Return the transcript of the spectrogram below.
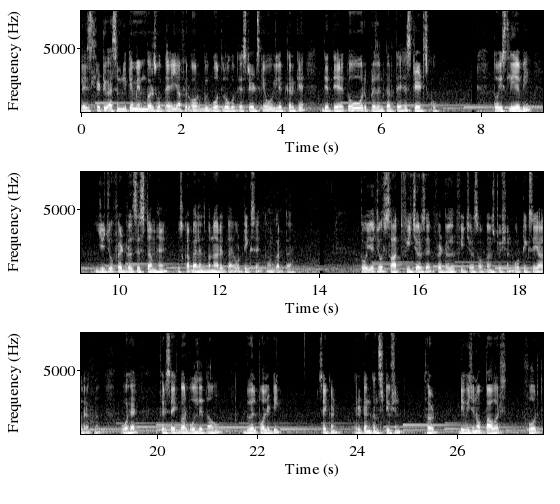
लेजिस्लेटिव असेंबली के मेंबर्स होते हैं या फिर और भी बहुत लोग होते हैं स्टेट्स के, वो इलेक्ट करके देते हैं तो वो रिप्रेजेंट करते हैं स्टेट्स को। तो इसलिए भी ये जो फेडरल सिस्टम है, उसका बैलेंस बना रहता है और ठीक से काम करता है। तो ये जो सात फीचर्स है फेडरल फीचर्स ऑफ़ कॉन्स्टिट्यूशन वो ठीक से याद रखना। वो है, फिर से एक बार बोल देता हूँ dual polity second return constitution third division of powers fourth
